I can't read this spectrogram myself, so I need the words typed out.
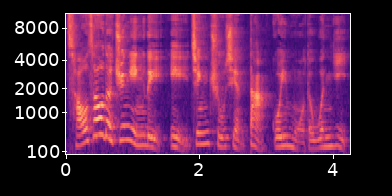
曹操的军营里已经出现大规模的瘟疫。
